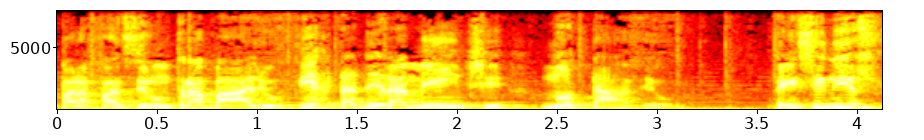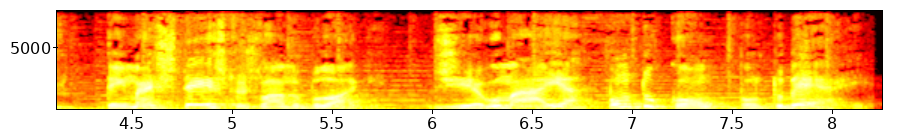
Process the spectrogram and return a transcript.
para fazer um trabalho verdadeiramente notável. Pense nisso, tem mais textos lá no blog diegomaia.com.br.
